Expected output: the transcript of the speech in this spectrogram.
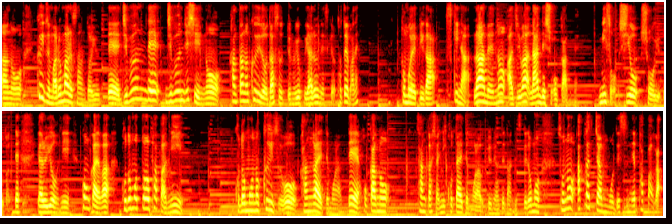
あのクイズまるさんと言って自分で自分自身の簡単なクイズを出すっていうのをよくやるんですけど例えばねともえぴが好きなラーメンの味は何でしょうか？みたいな。味噌、塩、醤油とかってやるように、今回は子供とパパに子供のクイズを考えてもらって、他の参加者に答えてもらうっていうのをやってたんですけども、その赤ちゃんもですね、パパが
